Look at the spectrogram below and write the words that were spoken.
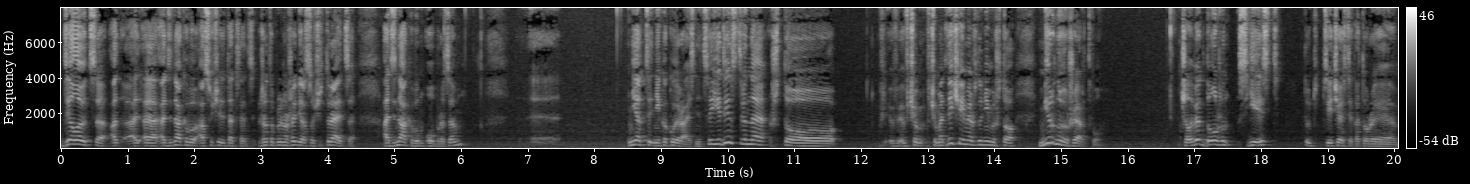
делаются одинаково, так сказать, жертвоприношение осуществляется одинаковым образом. Э, нет никакой разницы. Единственное, что в чем, в чем отличие между ними, что мирную жертву человек должен съесть, тут те части, которые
